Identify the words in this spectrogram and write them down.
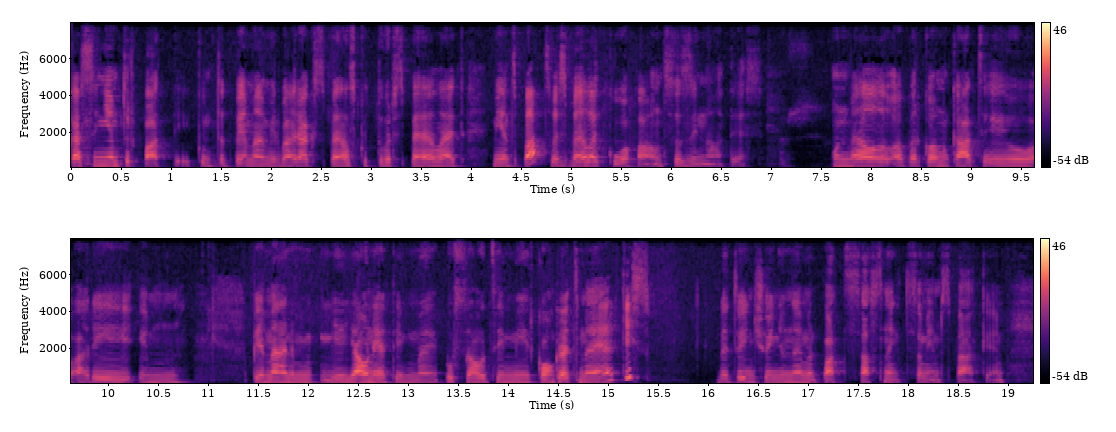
kas viņiem tur patīk. Un tad, piemēram, ir vairākas spēles, kur tu vari spēlēt viens pats vai mhm. spēlēt kopā un sazināties. Un vēl par komunikāciju arī. Piemēram, ja jaunietim vai pusaudzim ir konkrēts mērķis, bet viņš viņu nevar pats sasniegt saviem spēkiem. Uh,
